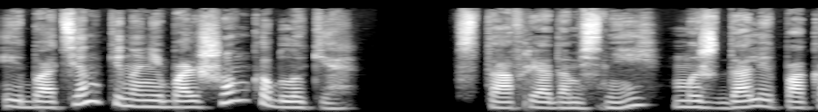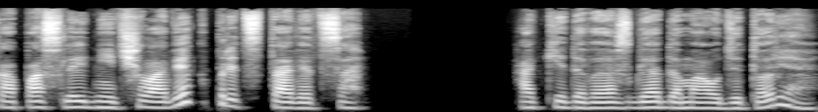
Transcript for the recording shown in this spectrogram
и ботинки на небольшом каблуке. Став рядом с ней, мы ждали, пока последний человек представится. Окидывая взглядом аудиторию,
